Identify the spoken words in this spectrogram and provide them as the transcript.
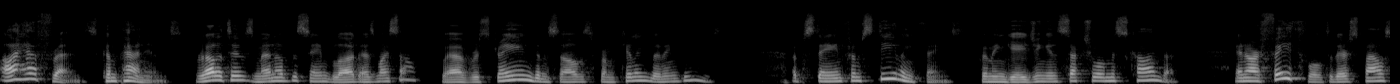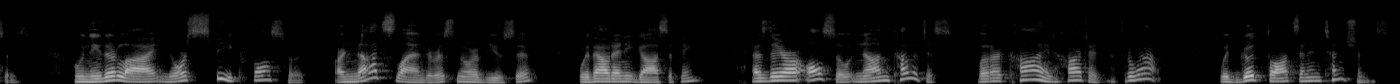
I have friends, companions, relatives, men of the same blood as myself, who have restrained themselves from killing living beings, abstained from stealing things, from engaging in sexual misconduct, and are faithful to their spouses, who neither lie nor speak falsehood, are not slanderous nor abusive, without any gossiping, as they are also non covetous, but are kind hearted throughout, with good thoughts and intentions,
